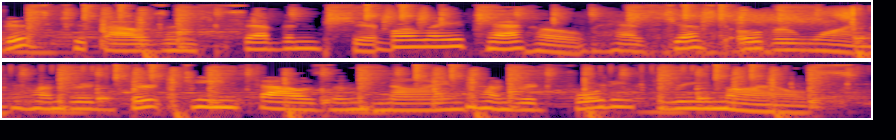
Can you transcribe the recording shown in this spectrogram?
This 2007 Chevrolet Tahoe has just over 113,943 miles.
